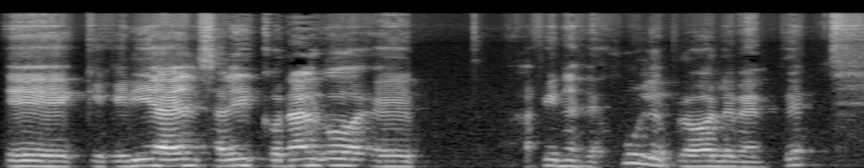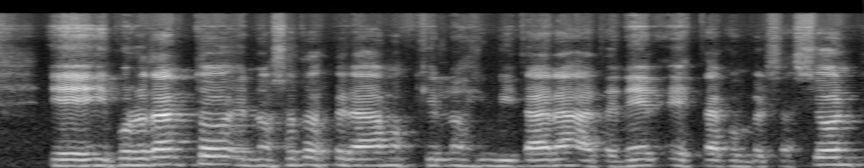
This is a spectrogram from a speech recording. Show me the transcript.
que quería él salir con algo a fines de julio probablemente. y por lo tanto nosotros esperábamos que él nos invitara a tener esta conversación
